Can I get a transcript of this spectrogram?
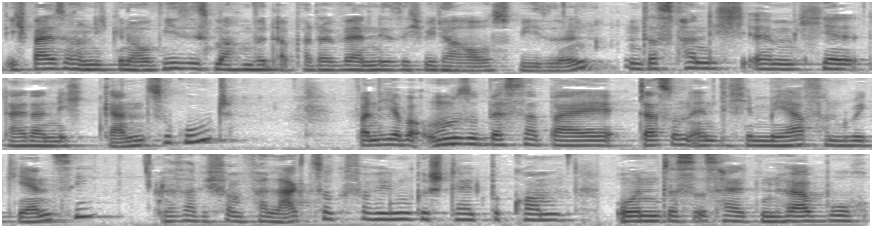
ich weiß noch nicht genau, wie sie es machen wird, aber da werden die sich wieder rauswieseln. Und das fand ich ähm, hier leider nicht ganz so gut. Fand ich aber umso besser bei Das unendliche Meer von Rick Yancey. Das habe ich vom Verlag zur Verfügung gestellt bekommen. Und das ist halt ein Hörbuch,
